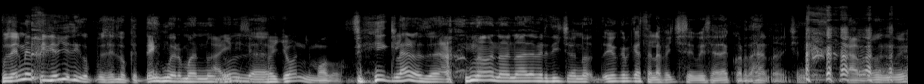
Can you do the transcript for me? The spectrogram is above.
Pues él me pidió, yo digo, pues es lo que tengo, hermano. Ahí ¿no? O dice, sea, soy yo, ni modo. Sí, claro, o sea, no, no, no, ha de haber dicho, no. Yo creo que hasta la fecha ese güey se ha de acordar, ¿no? Dicho, no, ese cabrón, güey.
